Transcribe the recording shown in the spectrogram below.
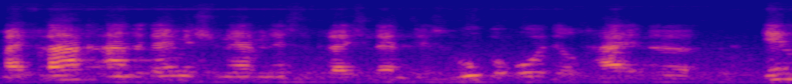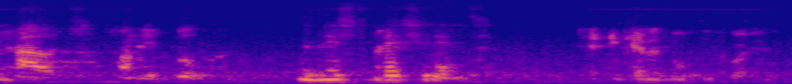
Mijn vraag aan de demissionair minister-president is, hoe beoordeelt hij de inhoud van dit boek? De minister-president. Ik ken het boek niet, voorzitter.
